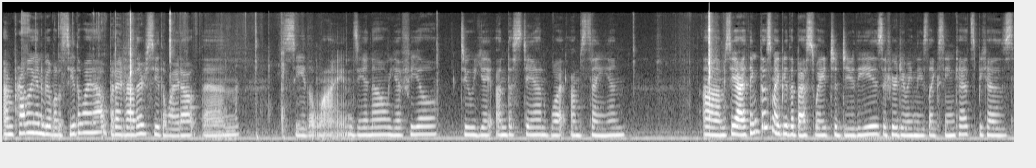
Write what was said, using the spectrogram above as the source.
I'm probably going to be able to see the whiteout, but I'd rather see the whiteout than see the lines, you know? You feel? Do you understand what I'm saying? Um, so yeah, I think this might be the best way to do these if you're doing these like scene kits because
